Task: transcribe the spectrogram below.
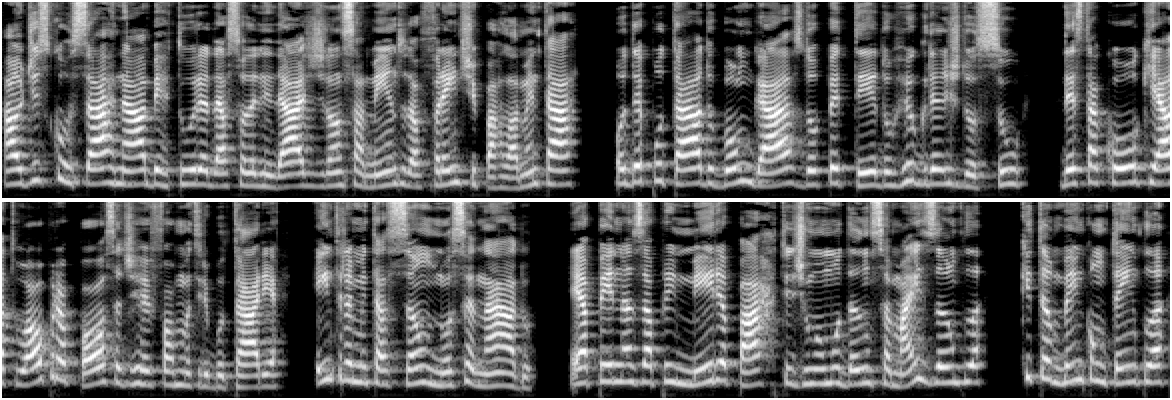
Ao discursar na abertura da solenidade de lançamento da Frente Parlamentar, o deputado Bom Gás do PT do Rio Grande do Sul destacou que a atual proposta de reforma tributária em tramitação no Senado é apenas a primeira parte de uma mudança mais ampla que também contempla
